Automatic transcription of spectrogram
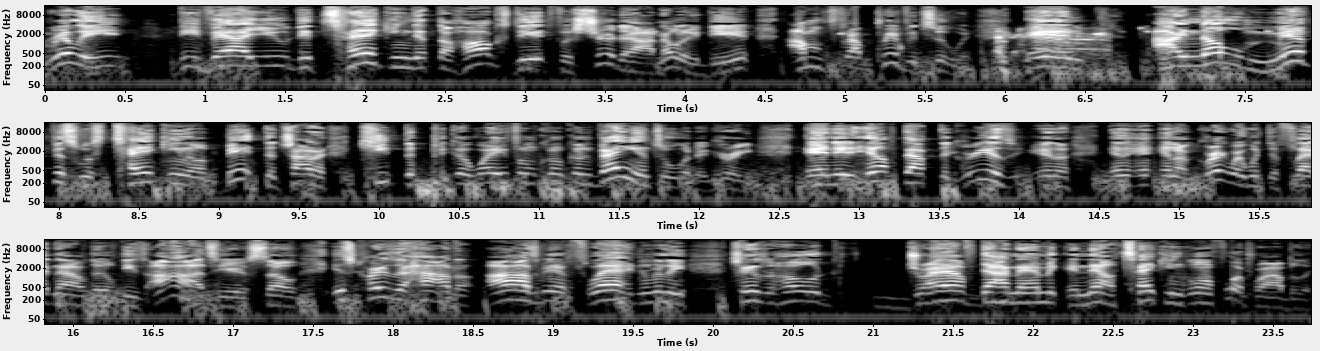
really devalue the tanking that the Hawks did for sure. That I know they did. I'm, I'm privy to it, and I know Memphis was tanking a bit to try to keep the pick away from conveying to a degree, and it helped out the Grizz in a, in, in a great way with the flattening out of these odds here. So it's crazy how the odds being flat and really changed the whole draft dynamic, and now tanking going forward probably.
